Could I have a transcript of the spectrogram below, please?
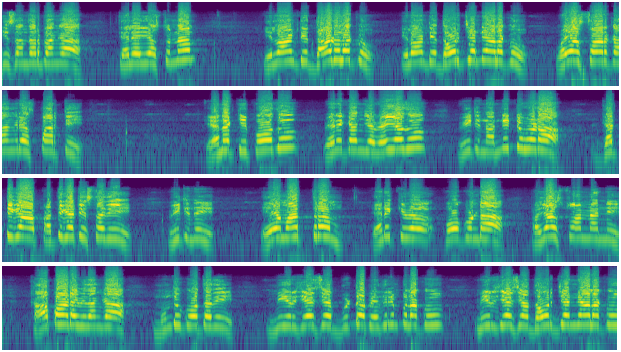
ఈ సందర్భంగా తెలియజేస్తున్నాం. ఇలాంటి దాడులకు ఇలాంటి దౌర్జన్యాలకు వైఎస్ఆర్ కాంగ్రెస్ పార్టీ వెనక్కి పోదు వెనకంజ వేయదు. వీటిని అన్నిటి కూడా గట్టిగా ప్రతిఘటిస్తుంది. వీటిని ఏమాత్రం వెనక్కి పోకుండా ప్రజాస్వామ్యాన్ని కాపాడే విధంగా ముందుకు పోతుంది. మీరు చేసే బుడ్డ బెదిరింపులకు మీరు చేసే దౌర్జన్యాలకు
